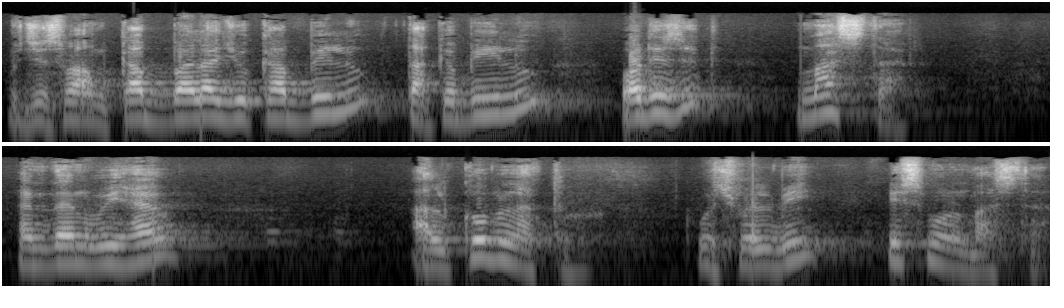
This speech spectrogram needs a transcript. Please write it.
which is from kabbala yukabbilu, takbilu. What is it? Master. And then we have al-kublatu, which will be ismul master.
